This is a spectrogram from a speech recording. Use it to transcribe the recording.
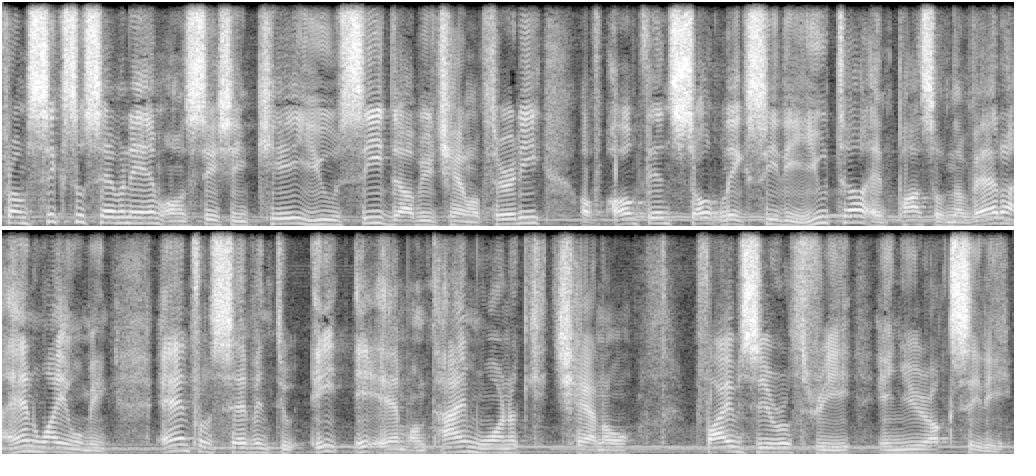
from 6 to 7 a.m. on station KUCW channel 30 of Ogden, Salt Lake City, Utah, and parts of Nevada and Wyoming, and from 7 to 8 a.m. on Time Warner channel 503 in New York City.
